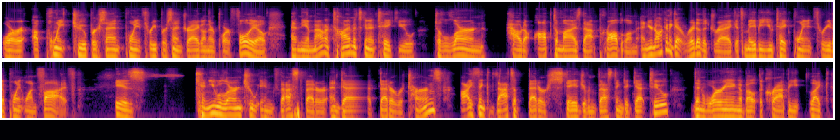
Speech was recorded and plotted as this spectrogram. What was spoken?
or a 0.2% 0.3% drag on their portfolio and the amount of time it's going to take you to learn how to optimize that problem. And you're not going to get rid of the drag. It's maybe you take 0.3 to 0.15 is can you learn to invest better and get better returns? I think that's a better stage of investing to get to than worrying about the crappy like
